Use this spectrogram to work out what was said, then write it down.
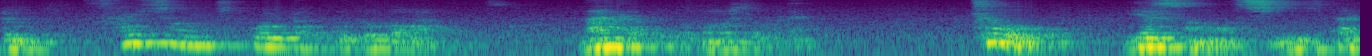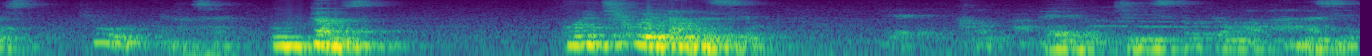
でも最初に聞こえた言葉があったんです何かというとこの人がね今日イエス様を信じたい人今日受けなさい。と言ったんです。これ聞こえたんですよ。えこんな例のキリスト教の話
